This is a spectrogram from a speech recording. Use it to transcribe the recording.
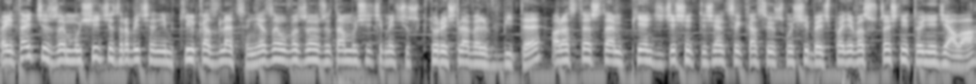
Pamiętajcie, że musicie zrobić na nim kilka zleceń. Ja zauważyłem, że tam musicie mieć już któryś level wbity oraz też ten 5-10 tysięcy kasy już musi być, ponieważ wcześniej to nie działa.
